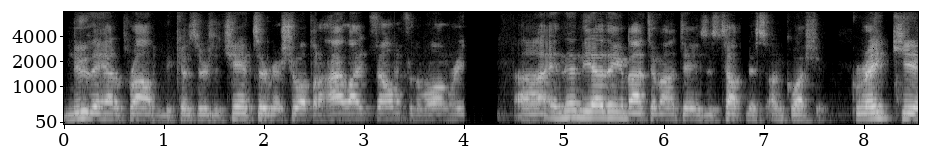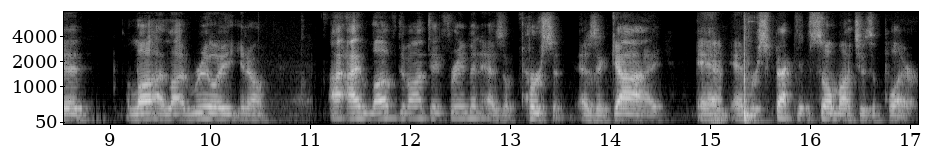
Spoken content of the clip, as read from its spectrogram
knew they had a problem because there's a chance they're going to show up in a highlight film for the wrong reason. Uh, and then the other thing about Devonta is his toughness, unquestioned. Great kid. I love, I love really, you know, I, I love Devonta Freeman as a person, as a guy, and and respect him so much as a player.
